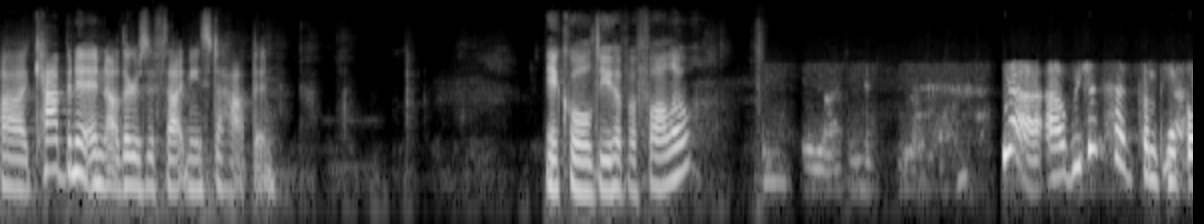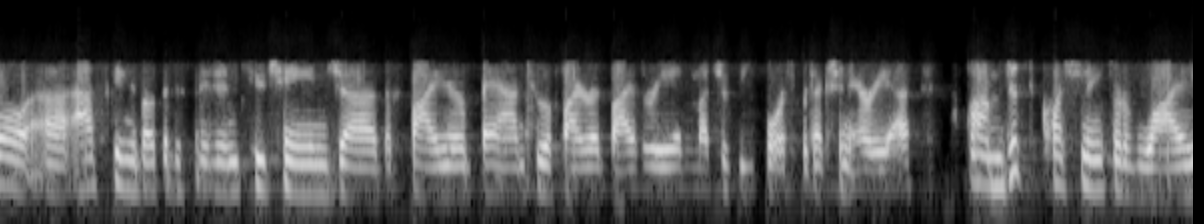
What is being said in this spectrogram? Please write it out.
uh, cabinet and others if that needs to happen. Nicole, do you have a follow? Yeah, uh, we just had some people uh, asking about the decision to change uh, the fire ban to a fire advisory in much of the forest protection area. Um, just questioning sort of why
